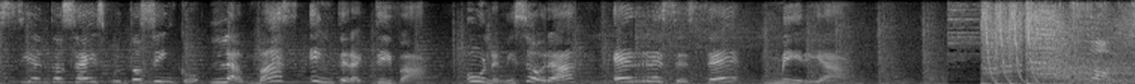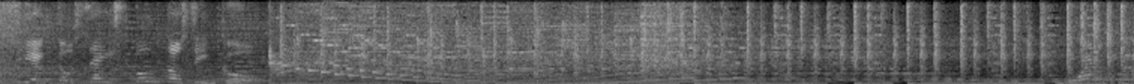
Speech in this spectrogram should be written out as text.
106.5, la más interactiva. Una emisora RCC Miria. Sol 106.5. Bueno,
